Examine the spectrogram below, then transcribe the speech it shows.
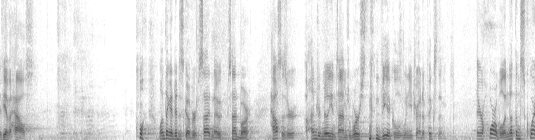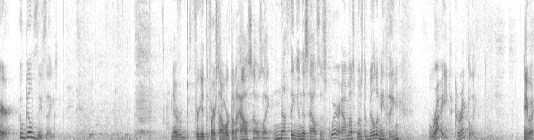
If you have a house. One thing I did discover, side note, sidebar, houses are 100 million times worse than vehicles when you try to fix them. They're horrible and nothing's square. Who builds these things? Never forget the first time I worked on a house and I was like, nothing in this house is square. How am I supposed to build anything right correctly. Anyway,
